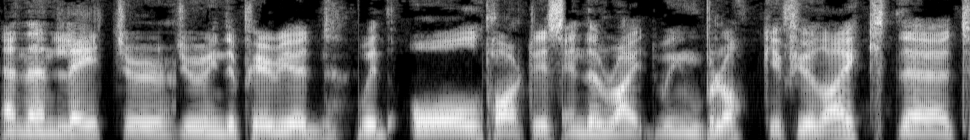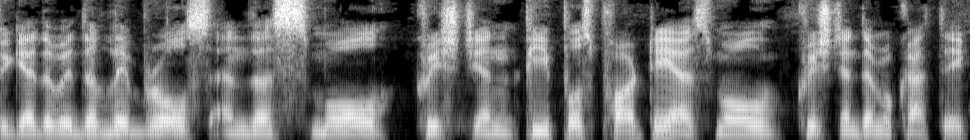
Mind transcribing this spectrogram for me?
and then later during the period with all parties in the right wing bloc, if you like, the, together with the liberals and the small Christian People's Party, a small Christian Democratic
